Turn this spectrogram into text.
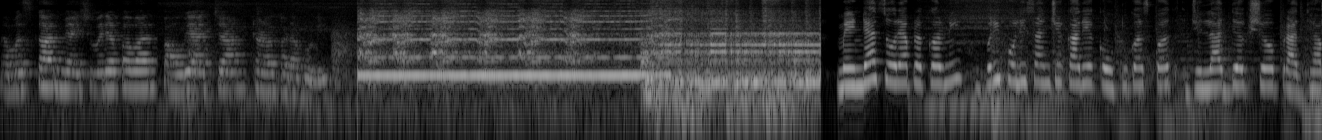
नमस्कार मी ऐश्वर्या पवार. पाहूया आजच्या ठळक घडामोडी. मेंढ्या चोऱ्या प्रकरणी हुपरी पोलिसांचे कार्य कौतुकास्पद. जिल्हाध्यक्ष प्राध्यापक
